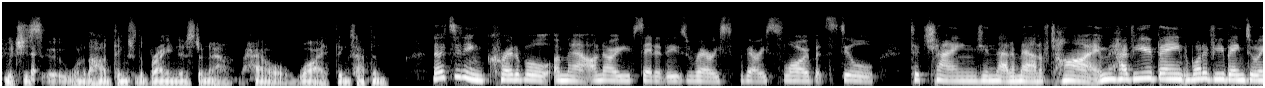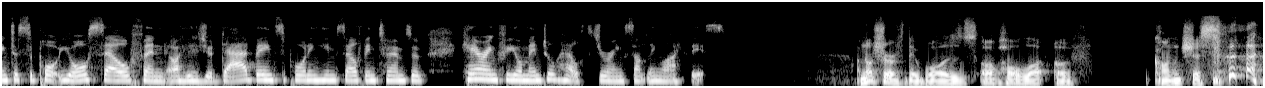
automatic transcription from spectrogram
which is uh, one of the hard things with the brain. I just don't know how why things happen. That's an incredible amount. I know you've said it is very very slow, but still to change in that amount of time. Have you been what have you been doing to support yourself and uh, has your dad been supporting himself in terms of caring for your mental health during something like this? I'm not sure if there was a whole lot of conscious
